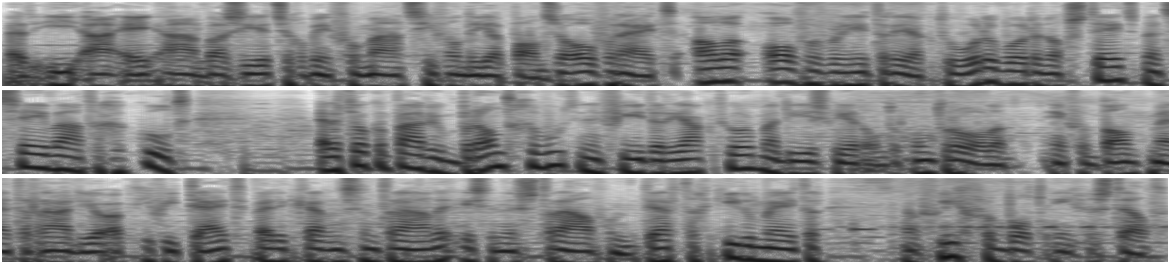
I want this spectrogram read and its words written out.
Het IAEA baseert zich op informatie van de Japanse overheid. Alle oververhitte reactoren worden nog steeds met zeewater gekoeld. Er heeft ook een paar uur brand gewoed in een vierde reactor, maar die is weer onder controle. In verband met radioactiviteit bij de kerncentrale is in een straal van 30 kilometer een vliegverbod ingesteld.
